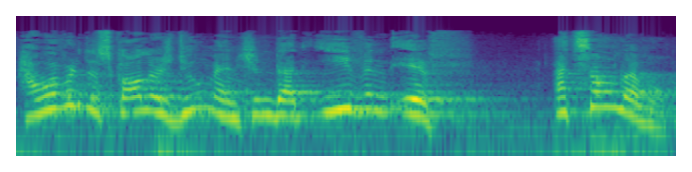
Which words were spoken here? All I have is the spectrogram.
However, the scholars do mention that even if at some level.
